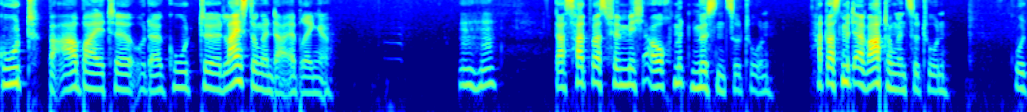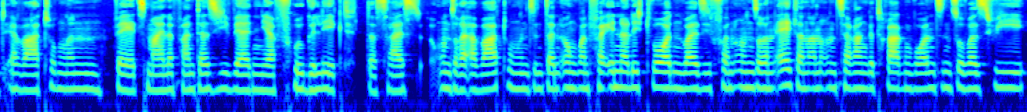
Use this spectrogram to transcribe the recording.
gut bearbeite oder gute Leistungen da erbringe. Mhm. Das hat was für mich auch mit müssen zu tun. Hat was mit Erwartungen zu tun. Gut, Erwartungen, wäre jetzt meine Fantasie, werden ja früh gelegt. Das heißt, unsere Erwartungen sind dann irgendwann verinnerlicht worden, weil sie von unseren Eltern an uns herangetragen worden sind. Sowas wie.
